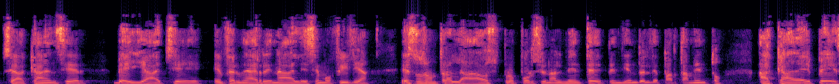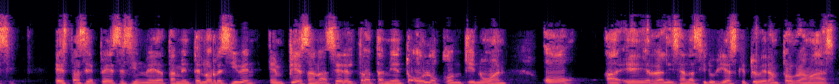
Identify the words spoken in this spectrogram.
sea cáncer, VIH, enfermedades renales, hemofilia, estos son trasladados proporcionalmente, dependiendo del departamento, a cada EPS. Estas EPS inmediatamente lo reciben, empiezan a hacer el tratamiento o lo continúan o ah, eh, realizan las cirugías que tuvieran programadas.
